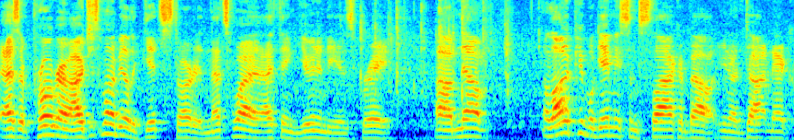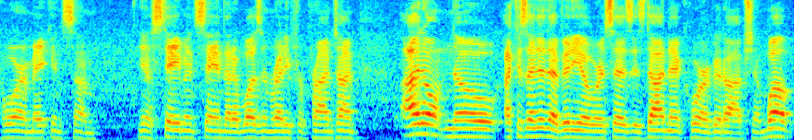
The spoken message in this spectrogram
as a program i just want to be able to get started and that's why i think unity is great. Um, now a lot of people gave me some slack about you know net core and making some you know statements saying that it wasn't ready for prime time. I don't know because i did that video where it says is. net core a good option? Well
